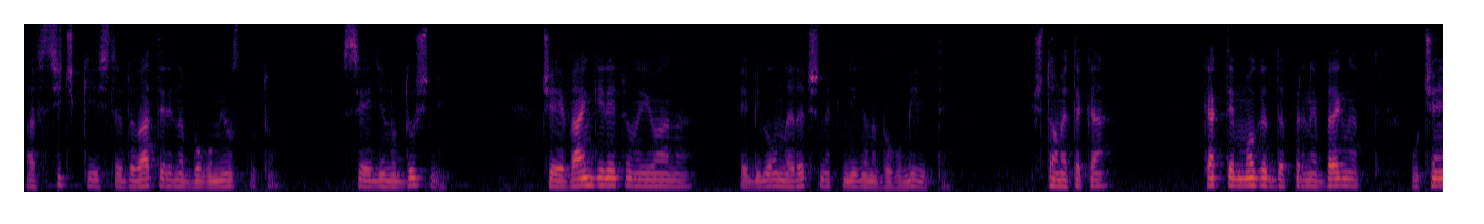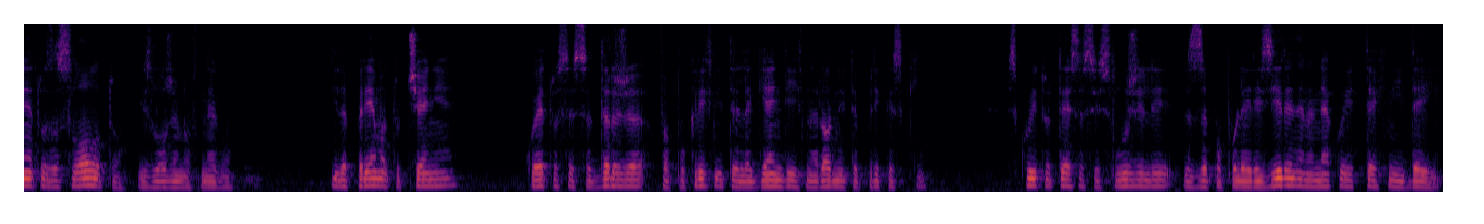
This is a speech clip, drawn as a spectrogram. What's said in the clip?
а всички изследователи на богомилството са единодушни, че Евангелието на Йоанна е било наръчна книга на богомилите. Щом е така, как те могат да пренебрегнат учението за Словото, изложено в него, и да приемат учение, което се съдържа в апокривните легенди и в народните приказки, с които те са се служили за популяризиране на някои техни идеи.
